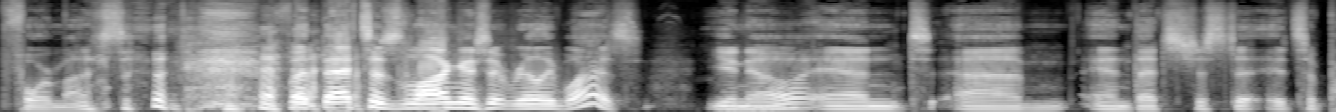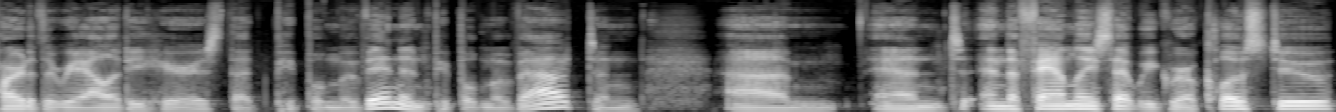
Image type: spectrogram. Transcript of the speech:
four months, but that's as long as it really was, you know, mm-hmm. and um, and that's just a, it's a part of the reality here is that people move in and people move out, and um, and and the families that we grow close to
